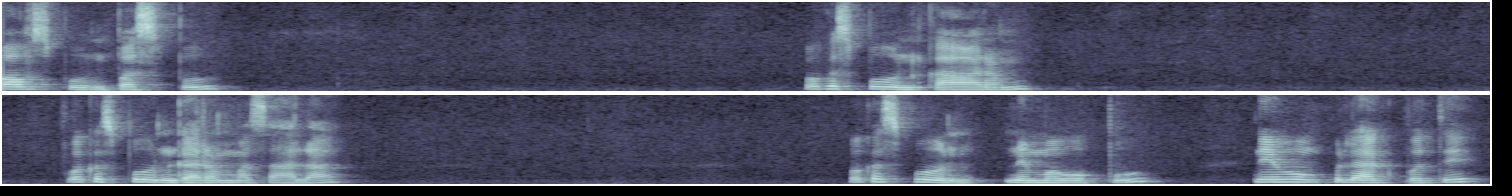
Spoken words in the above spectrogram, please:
పావు స్పూన్ పసుపు ఒక స్పూన్ కారం ఒక స్పూన్ గరం మసాలా ఒక స్పూన్ నిమ్మ ఉప్పు. నిమ్మ ఉప్పు లేకపోతే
